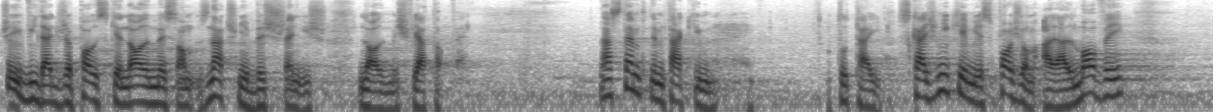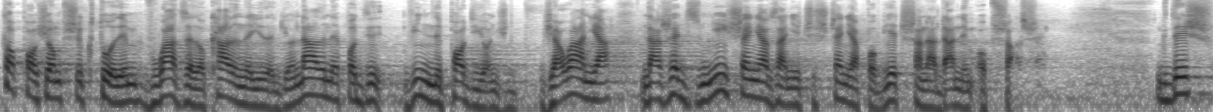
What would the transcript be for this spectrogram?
Czyli widać, że polskie normy są znacznie wyższe niż normy światowe. Następnym takim tutaj wskaźnikiem jest poziom alarmowy. To poziom, przy którym władze lokalne i regionalne powinny podjąć działania na rzecz zmniejszenia zanieczyszczenia powietrza na danym obszarze. Gdyż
